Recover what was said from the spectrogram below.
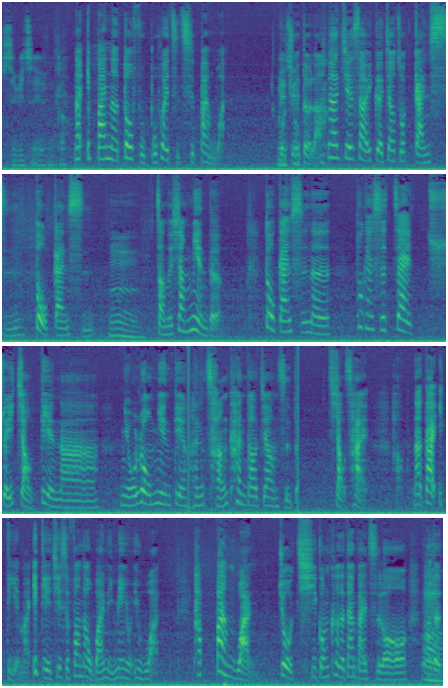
CP 值也很高。那一般呢，豆腐不会只吃半碗，我觉得啦。那介绍一个叫做干丝豆干丝，嗯，长得像面的豆干丝呢，豆干丝在水饺店啊、牛肉面店很常看到这样子的小菜。好，那大概一碟嘛，一碟其实放到碗里面有一碗，它半碗就七公克的蛋白质喽，它的嗯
